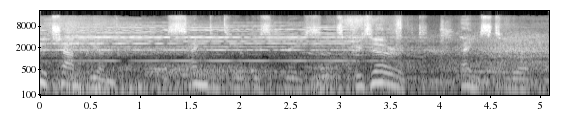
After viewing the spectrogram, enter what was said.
you, champion. The sanctity of this place is preserved thanks to your.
